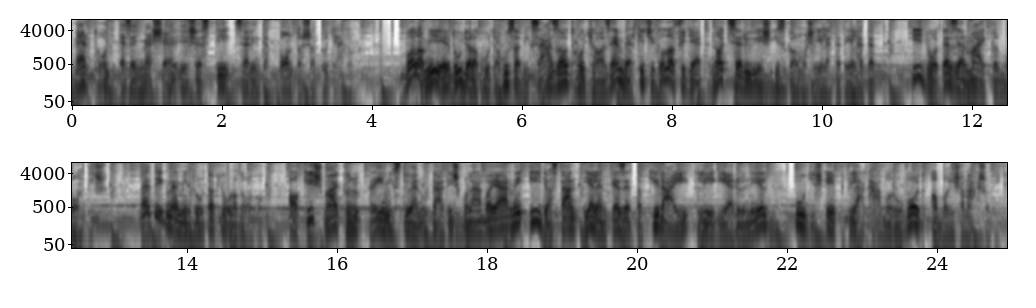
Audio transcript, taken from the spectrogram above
Mert hogy ez egy mese, és ezt ti szerintem pontosan tudjátok. Valamiért úgy alakult a 20. század, hogyha az ember kicsit odafigyelt, nagyszerű és izgalmas életet élhetett. Így volt ezzel Michael Bond is. Pedig nem indultak jól a dolgok. A kis Michael rémisztően utált iskolába járni, így aztán jelentkezett a királyi légierőnél, úgyis épp világháború volt, abból is a második.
